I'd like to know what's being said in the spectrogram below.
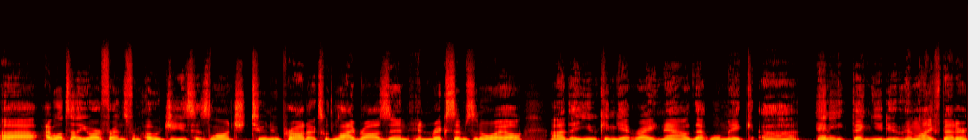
uh, I will tell you, our friends from OGeez has launched two new products with live rosin and Rick Simpson oil uh, that you can get right now that will make uh, anything you do in life better.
